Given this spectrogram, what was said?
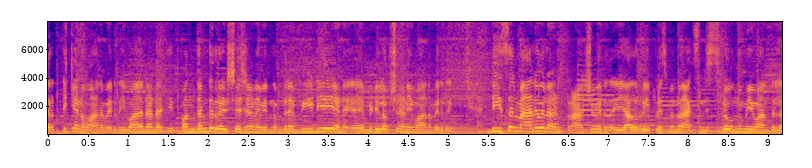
എർട്ടിക്കാണ് വാഹനം വരുന്നത്. ഈ വാഹനം രണ്ടായിരത്തി പന്ത്രണ്ട് രജിസ്ട്രേഷൻ ആണ് വരുന്നത്. പിന്നെ വി ഡി ഐ ആണ് മിഡിൽ ഓപ്ഷൻ ആണ് ഈ വാഹനം വരുന്നത്. ഡീസൽ മാനുവലാണ് ട്രാൻഷൻ വരുന്നത്. യാതൊരു റീപ്ലേസ്മെന്റോ ആക്സിഡൻസിലോ ഒന്നും ഈ വാഹനത്തില്ല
